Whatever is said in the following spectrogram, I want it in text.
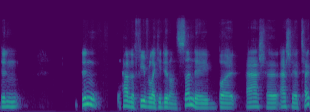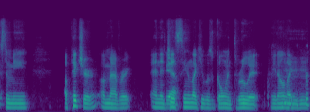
didn't didn't have the fever like he did on Sunday, but Ash had Ashley had texted me a picture of Maverick, and it Yeah. just seemed like he was going through it. You know, like Mhm.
